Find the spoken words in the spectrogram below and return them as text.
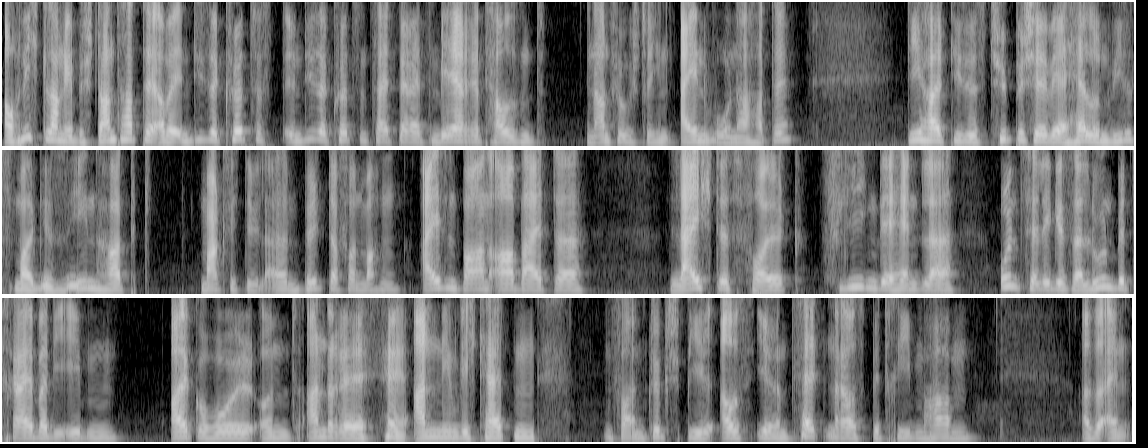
auch nicht lange Bestand hatte, aber in dieser, kürzest, in dieser kurzen Zeit bereits mehrere tausend, in Anführungsstrichen, Einwohner hatte, die halt dieses typische, wer Hell on Wheels mal gesehen hat, mag sich ein Bild davon machen, Eisenbahnarbeiter, leichtes Volk, fliegende Händler, unzählige Saloonbetreiber, die eben Alkohol und andere Annehmlichkeiten und vor allem Glücksspiel aus ihren Zelten raus betrieben haben. Also ein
